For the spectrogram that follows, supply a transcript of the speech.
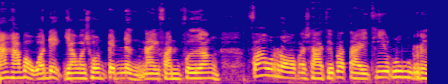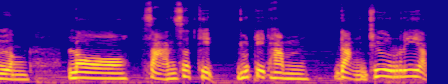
นะคะ บอกว่าเด็กเยาวชนเป็นหนึ่งในฟันเฟือง เฝ้ารอประชาธิปไตยที่รุ่งเรือง รอสารสถิต ยุติธรรม ดั่งชื่อเรียก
